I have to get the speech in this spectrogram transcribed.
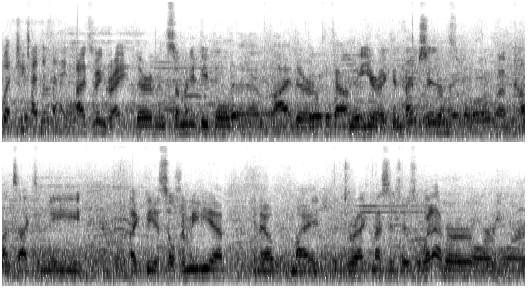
what you had to say? Uh, It's been great. There have been so many people that have either found me here at conventions or have contacted me like via social media, you know, my direct messages or whatever, or, or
